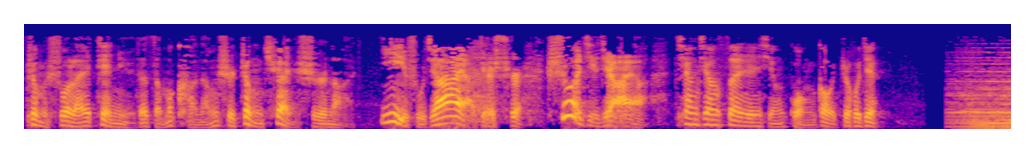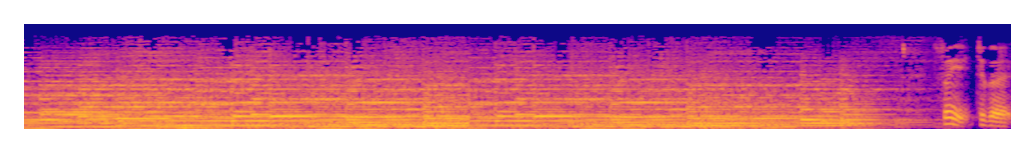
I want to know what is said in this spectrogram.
这么说来，这女的怎么可能是证券师呢？艺术家呀，这是设计家呀！锵锵三人行，广告之后见。所以这个。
